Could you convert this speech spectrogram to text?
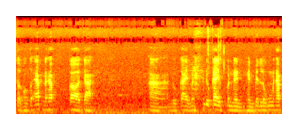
ส่วนของตัวแอปนะครับ ก็จะดูใกล้ไหมดูใกล้มันเห็นเห็นเป็นลุงนะครับ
